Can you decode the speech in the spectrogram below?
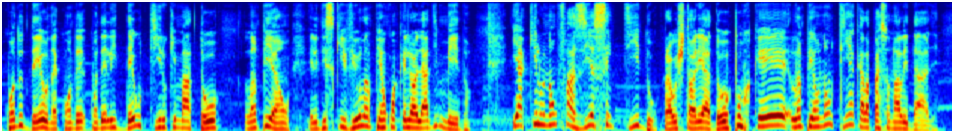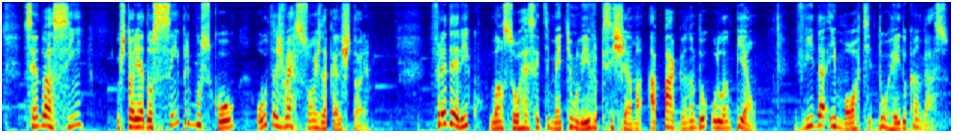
quando deu, né? Quando, quando ele deu o tiro que matou Lampião. Ele disse que viu Lampião com aquele olhar de medo. E aquilo não fazia sentido para o historiador, porque Lampião não tinha aquela personalidade. Sendo assim, o historiador sempre buscou outras versões daquela história. Frederico lançou recentemente um livro que se chama Apagando o Lampião. Vida e Morte do Rei do Cangaço,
